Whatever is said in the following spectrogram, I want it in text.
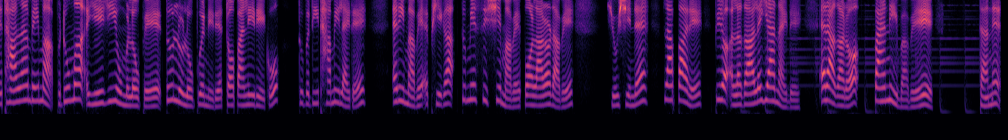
ယထာလန်းဘေးမှာဘဒူမအရေးကြီးုံမလုပ်ပဲသူ့လိုလိုပွင့်နေတဲ့တော်ပန်းလေးတွေကိုသူပတိထားမိလိုက်တယ်အဲ့ဒီမှာပဲအဖေကသူ့မျက်စိရှိမှာပဲပေါ်လာတော့တာပဲရိုးရှင်တယ်လှပတယ်ပြီးတော့အလကားလည်းရနိုင်တယ်အဲ့ဒါကတော့ပန်းနေပါပဲဒါနဲ့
